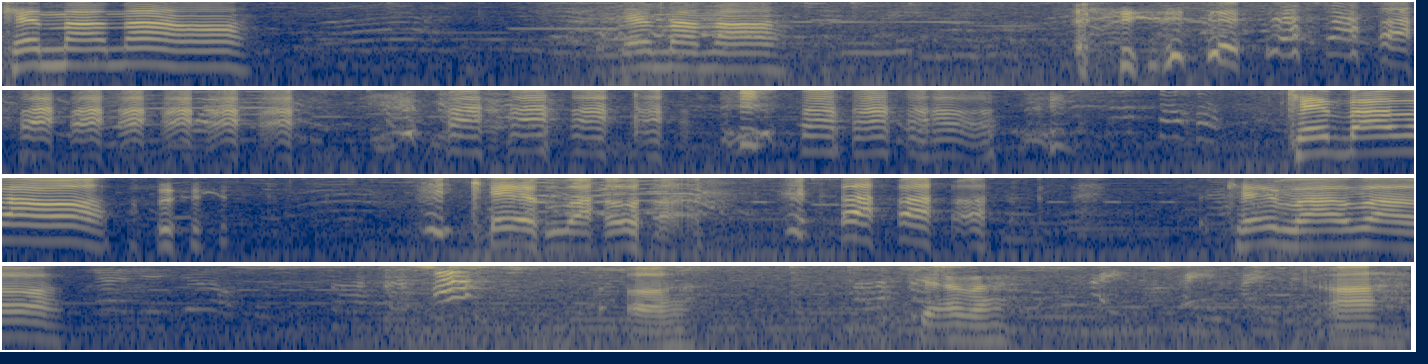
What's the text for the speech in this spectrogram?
캔마마 어. 캔마마. 캔마마, 어. 캔마마. 걔 봐봐. 어. 어. 걔 봐. 아.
